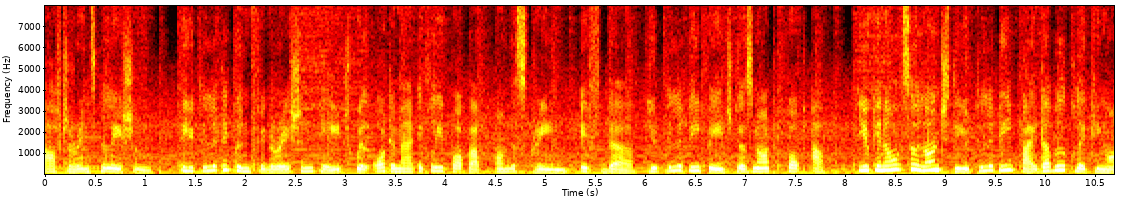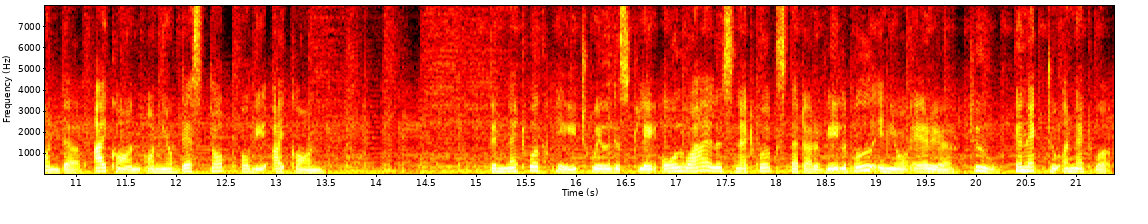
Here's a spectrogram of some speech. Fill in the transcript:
After installation, the utility configuration page will automatically pop up on the screen. If the utility page does not pop up, you can also launch the utility by double-clicking on the icon on your desktop or the icon. The network page will display all wireless networks that are available in your area. To connect to a network,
